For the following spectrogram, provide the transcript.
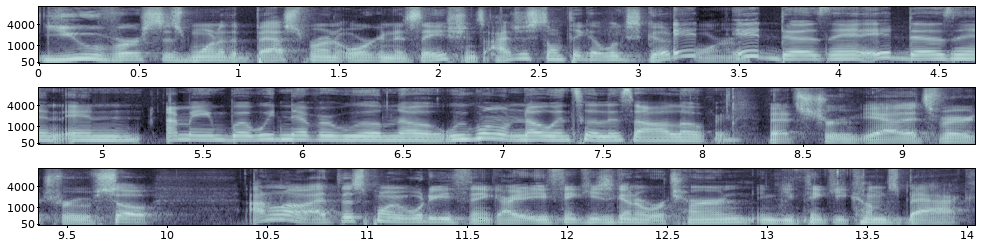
you versus one of the best run organizations. I just don't think it looks good it, for him. it doesn't. It doesn't and I mean, but we never will know. We won't know until it's all over. That's true. Yeah, that's very true. So I don't know. At this point, what do you think? I- You think he's going to return, and you think he comes back?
